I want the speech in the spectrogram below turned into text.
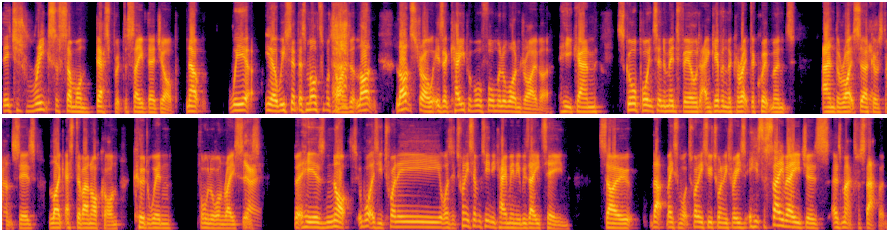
it just reeks of someone desperate to save their job. Now, we, you know, we've said this multiple times that Lance, Lance Stroll is a capable Formula One driver. He can score points in the midfield, and given the correct equipment and the right circumstances, like Esteban Ocon, could win Formula One races. Yeah. But he is not. What is he? Twenty? Was it 2017? He came in. He was 18. So that makes him what 22, 23. He's, he's the same age as as Max Verstappen.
